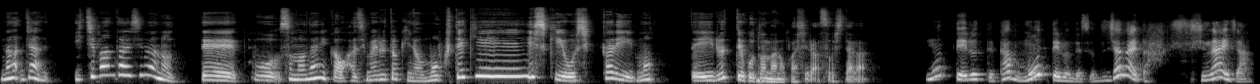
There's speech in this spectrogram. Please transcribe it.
な、じゃあ、一番大事なのって、こう、その何かを始めるときの目的意識をしっかり持っているってことなのかしら、そしたら。持っているって多分持ってるんですよ。じゃないとしないじゃん。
